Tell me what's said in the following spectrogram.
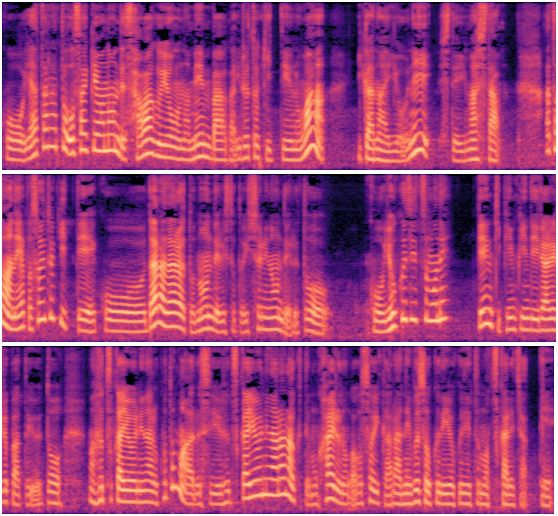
こう、やたらとお酒を飲んで騒ぐようなメンバーがいる時っていうのは、行かないようにしていました。あとはね、やっぱそういう時って、こう、だらだらと飲んでる人と一緒に飲んでると、こう、翌日もね、元気ピンピンでいられるかというと、まあ、二日酔いになることもあるし、二日酔いにならなくても帰るのが遅いから寝不足で翌日も疲れちゃって、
